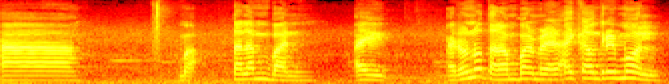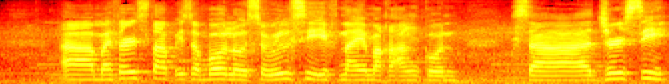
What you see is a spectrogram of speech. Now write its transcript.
ah Ma- Talamban. Ay, I don't know, Talamban ba? Ay, Country Mall. Ah, my third stop is Abolo. So, we'll see if naay makaangkon sa jersey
